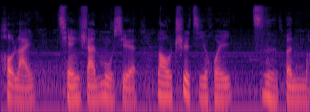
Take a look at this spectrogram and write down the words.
后来，千山暮雪，老翅几回自奔忙。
